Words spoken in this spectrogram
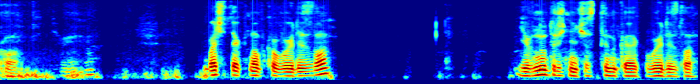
О. Бачите, як кнопка вилізла. І внутрішня частинка як вилізла.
